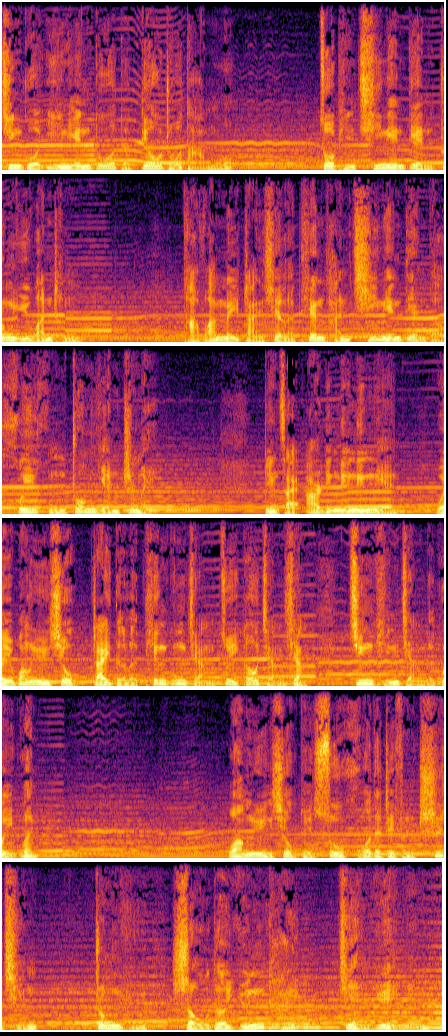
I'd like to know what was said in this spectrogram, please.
经过一年多的雕琢打磨，作品祈年殿终于完成。它完美展现了天坛祈年殿的恢宏庄严之美，并在二零零零年为王运秀摘得了天工奖最高奖项。精品奖的桂冠，王运秀对素活的这份痴情，终于守得云开见月明。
